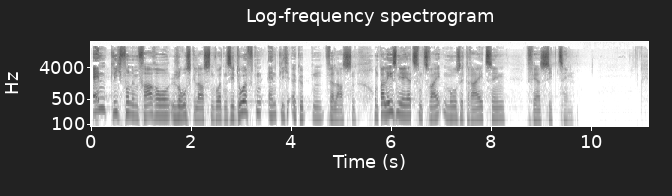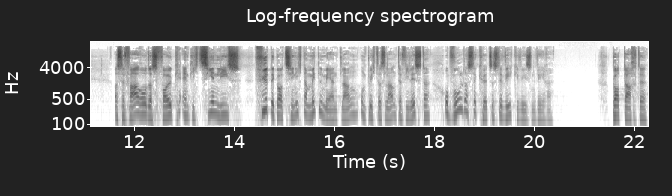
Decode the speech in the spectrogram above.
endlich von dem Pharao losgelassen wurden. Sie durften endlich Ägypten verlassen. Und da lesen wir jetzt im 2. Mose 13, Vers 17. Als der Pharao das Volk endlich ziehen ließ, führte Gott sie nicht am Mittelmeer entlang und durch das Land der Philister, obwohl das der kürzeste Weg gewesen wäre. Gott dachte,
